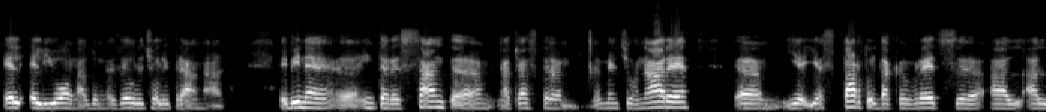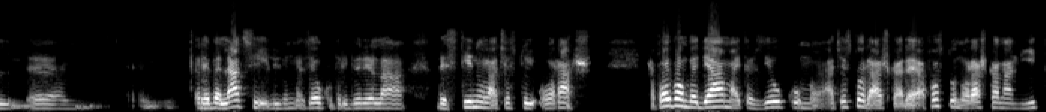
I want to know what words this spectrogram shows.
El Elion, al Dumnezeului celui prea înalt. E bine, uh, interesantă această menționare, uh, e, e startul, dacă vreți, al, al revelației lui Dumnezeu cu privire la destinul acestui oraș. Și apoi vom vedea mai târziu cum acest oraș, care a fost un oraș cananit,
